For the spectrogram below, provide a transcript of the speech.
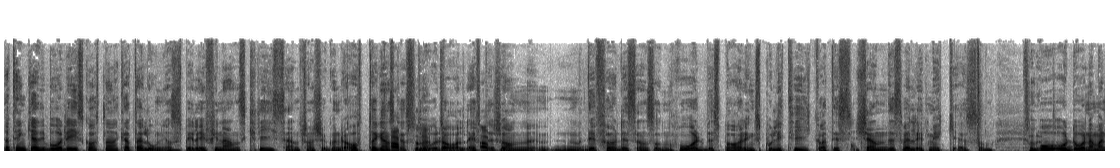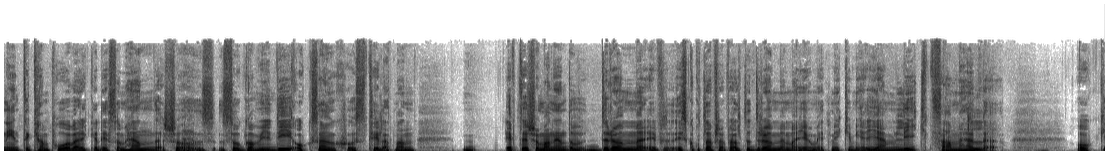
Jag tänker att både i Skottland och Katalonien så spelar ju finanskrisen från 2008 ganska Absolut. stor roll eftersom Absolut. det fördes en sån hård besparingspolitik och att det kändes väldigt mycket. Som, och, och, då när man inte kan påverka det som händer så, mm. så gav ju det också en skjuts till att man Eftersom man ändå drömmer, i Skottland framförallt, så drömmer man ju om ett mycket mer jämlikt samhälle. Och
